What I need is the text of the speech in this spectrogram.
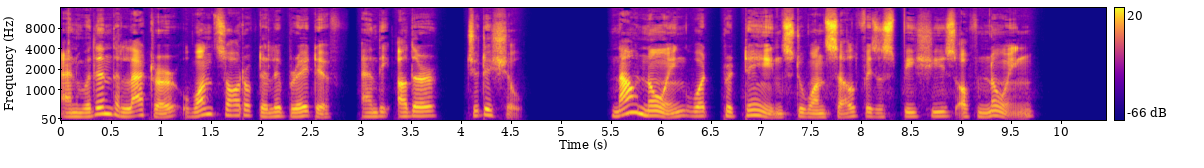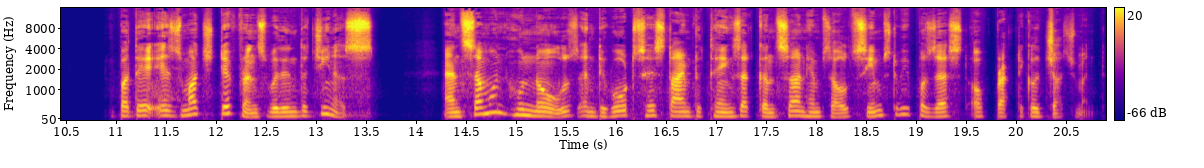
and within the latter one sort of deliberative and the other judicial. Now, knowing what pertains to oneself is a species of knowing, but there is much difference within the genus, and someone who knows and devotes his time to things that concern himself seems to be possessed of practical judgment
